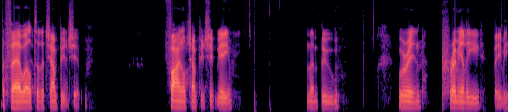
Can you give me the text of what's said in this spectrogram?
The farewell to the championship. Final championship game. And then boom. We're in Premier League, baby.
